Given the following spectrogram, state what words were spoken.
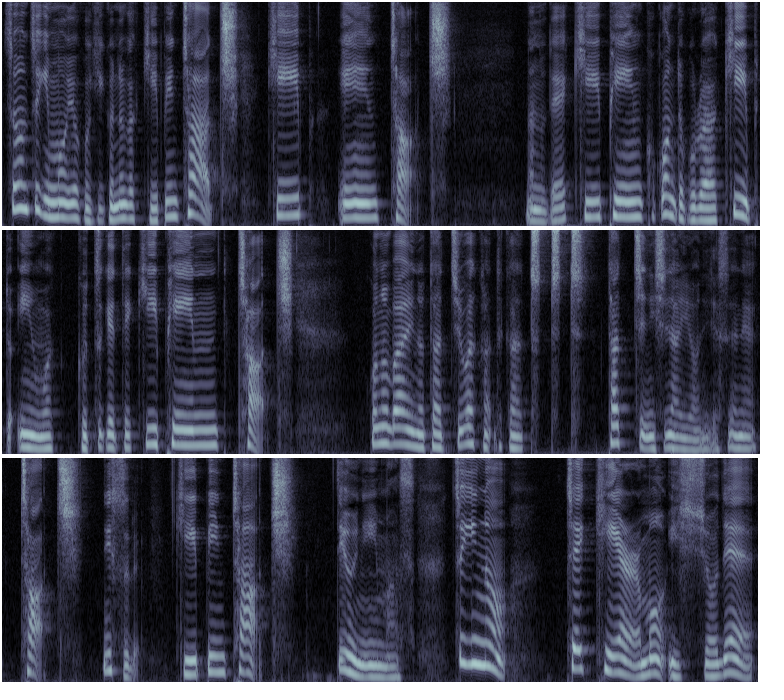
その次もよく聞くのが keep in touch。keep in touch。なので、keep in、ここのところは keep と in はくっつけて keep in touch。この場合のタッチは、だからタッチにしないようにですね。touch にする。keep in touch っていうふうに言います。次の take care も一緒で、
